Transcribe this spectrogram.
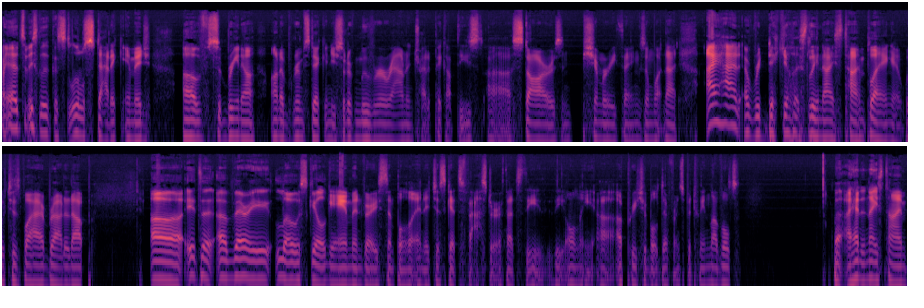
It's basically like a little static image of Sabrina on a broomstick, and you sort of move her around and try to pick up these uh, stars and shimmery things and whatnot. I had a ridiculously nice time playing it, which is why I brought it up. Uh, it's a, a very low skill game and very simple, and it just gets faster. That's the the only uh, appreciable difference between levels. But I had a nice time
